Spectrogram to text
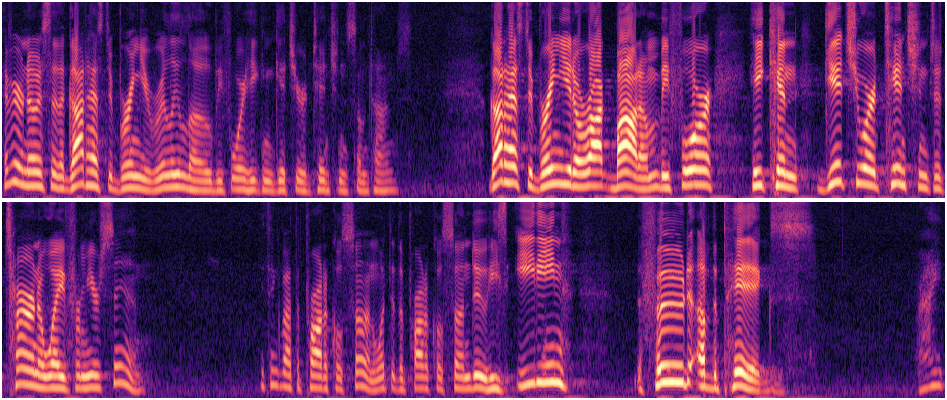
Have you ever noticed that God has to bring you really low before he can get your attention sometimes? God has to bring you to rock bottom before he can get your attention to turn away from your sin. You think about the prodigal son. What did the prodigal son do? He's eating the food of the pigs, right?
